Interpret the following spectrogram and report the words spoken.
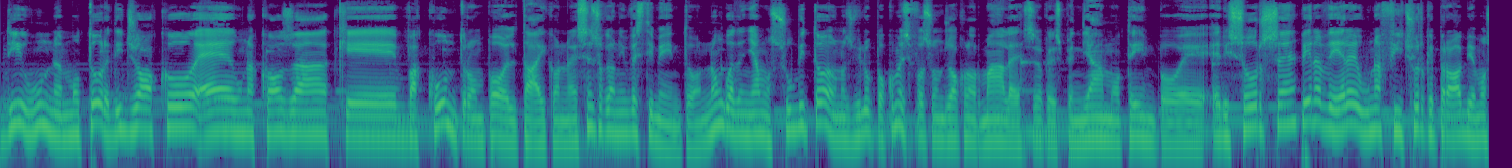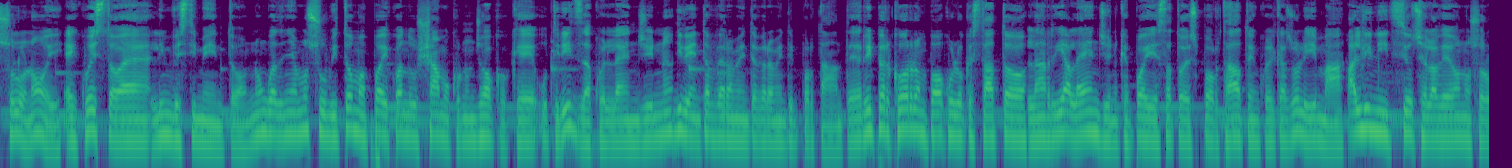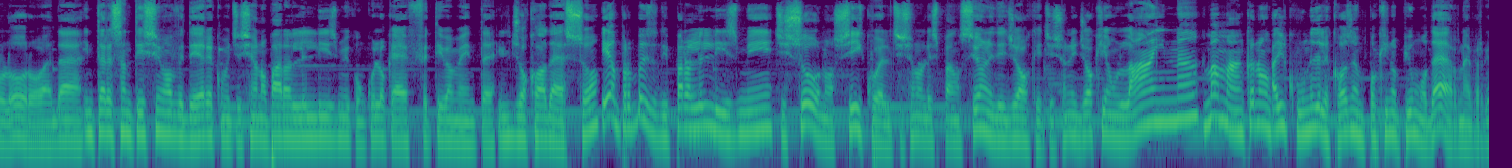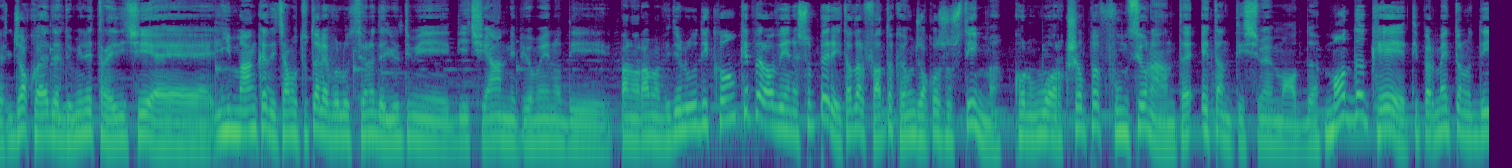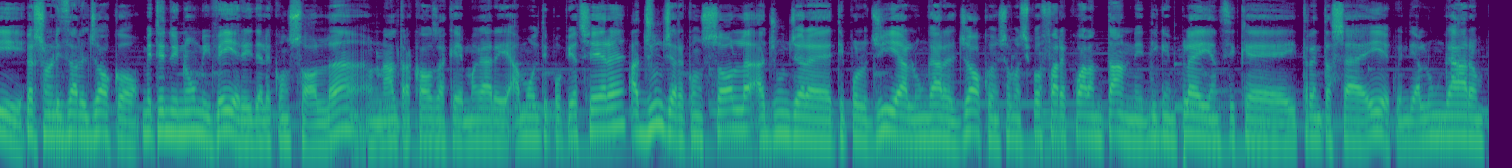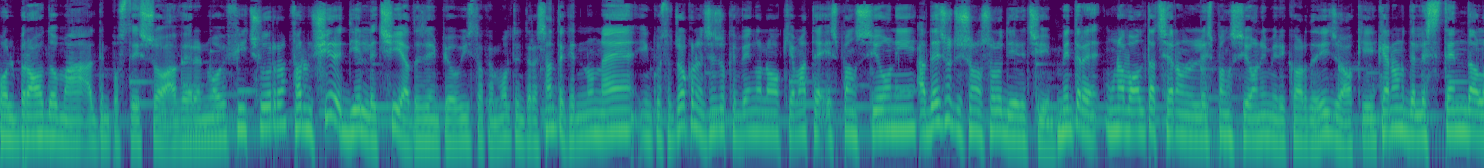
di un motore di gioco è una cosa che va contro un po' il Tycoon, nel senso che è un investimento, non guadagniamo subito, è uno sviluppo come se fosse un gioco normale, nel senso che spendiamo tempo e, e risorse per avere una feature che però abbiamo solo noi e questo è l'investimento. Non guadagniamo subito, ma poi quando usciamo con un gioco che utilizza quell'engine diventa veramente veramente importante. Ripercorre un po' quello che è stato l'Unreal Engine che poi è stato esportato in quel caso lì, ma all'inizio ce l'avevano solo loro ed è interessantissimo vedere come ci siano parallelismi con quello che è effettivamente il gioco adesso. E a proposito di parallelismi, ci sono sequel, ci sono le espansioni dei giochi, ci sono i giochi online, ma mancano alcune delle cose un pochino più moderne perché il gioco è del 2013 e gli manca diciamo tutta l'evoluzione degli ultimi dieci anni più o meno di panorama videoludico che però viene sopperita dal fatto che è un gioco su Steam con un workshop funzionante e tantissime mod mod che ti permettono di personalizzare il gioco mettendo i nomi veri delle console, un'altra cosa che magari a molti può piacere, aggiungere console, aggiungere tipologia, allungare il gioco, insomma si può fare 40 anni di gameplay anziché i 36 e quindi allungare un po' il brodo ma al tempo stesso avere nuove feature, far uscire DLC ad esempio, ho visto che è molto interessante che non è in questo gioco nel senso che vengono chiamate espansioni, adesso ci sono solo DLC, mentre una volta c'erano le espansioni, mi ricordo dei giochi, che erano delle stand alone,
